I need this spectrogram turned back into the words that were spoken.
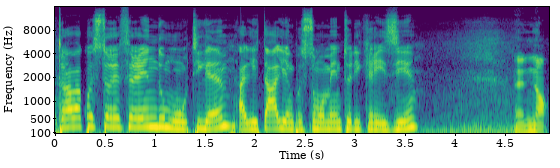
Trova questo referendum utile all'Italia in questo momento di crisi? Eh, no,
